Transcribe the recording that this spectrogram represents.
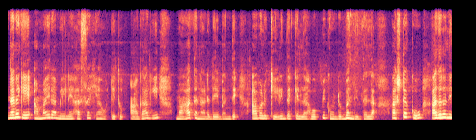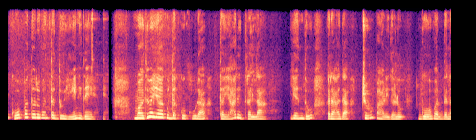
ನನಗೆ ಅಮೈರ ಮೇಲೆ ಅಸಹ್ಯ ಹುಟ್ಟಿತು. ಹಾಗಾಗಿ ಮಾತನಾಡದೆ ಬಂದೆ. ಅವಳು ಕೇಳಿದ್ದಕ್ಕೆಲ್ಲ ಒಪ್ಪಿಕೊಂಡು ಬಂದಿದ್ದಲ್ಲ. ಅಷ್ಟಕ್ಕೂ ಅದರಲ್ಲಿ ಕೋಪ ತರುವಂಥದ್ದು ಏನಿದೆ? ಮದುವೆಯಾಗುವುದಕ್ಕೂ ಕೂಡ ತಯಾರಿದ್ರಲ್ಲ ಎಂದು ರಾಧಾ ಚೂಪಾಡಿದಳು. ಗೋವರ್ಧನ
